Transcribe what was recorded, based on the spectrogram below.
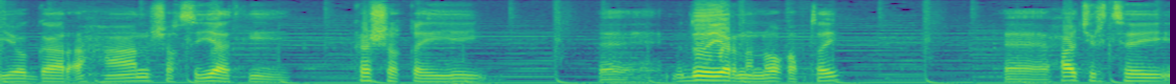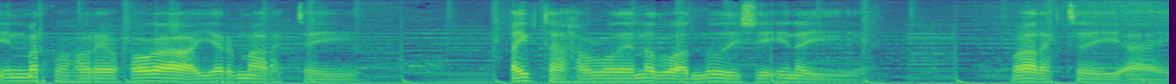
iyo gaar ahaan shakhsiyaadkii ka shaqeeyey muddada yarna noo qabtay. Waxaa jirtay in marka hore waxoogaa yar maaragtay qaybta howlwadeennadu aad moodaysay inay maaragtay ay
